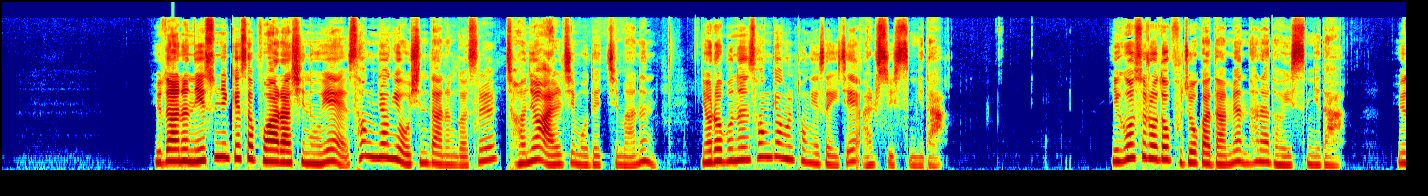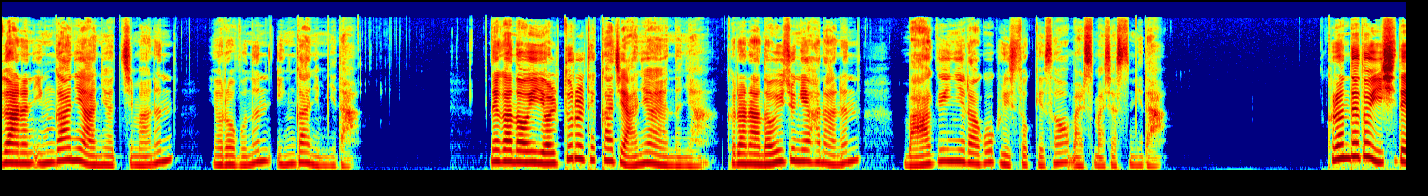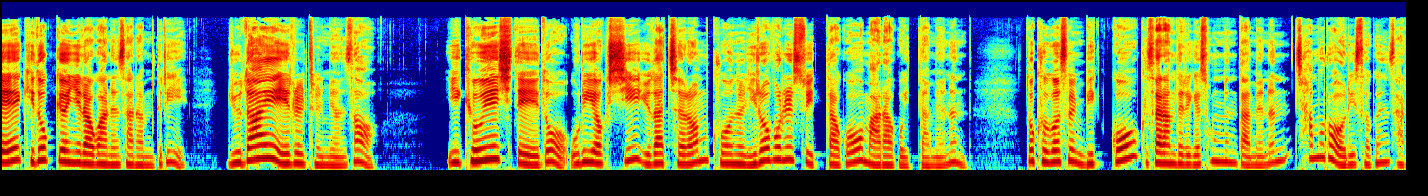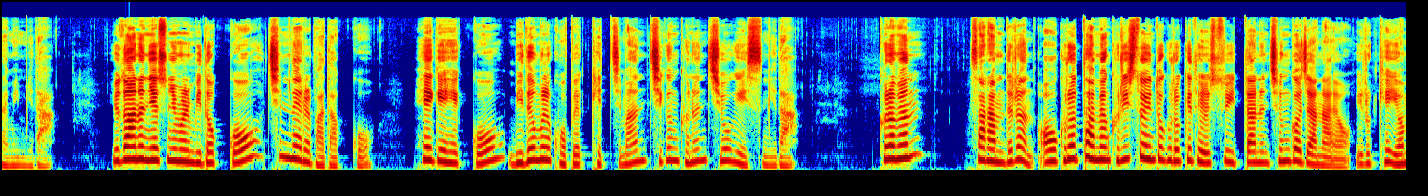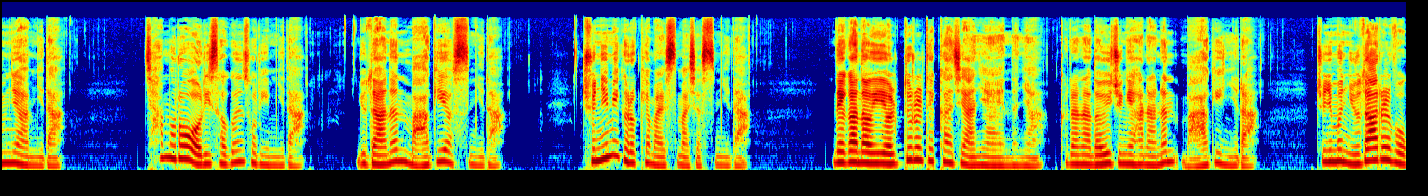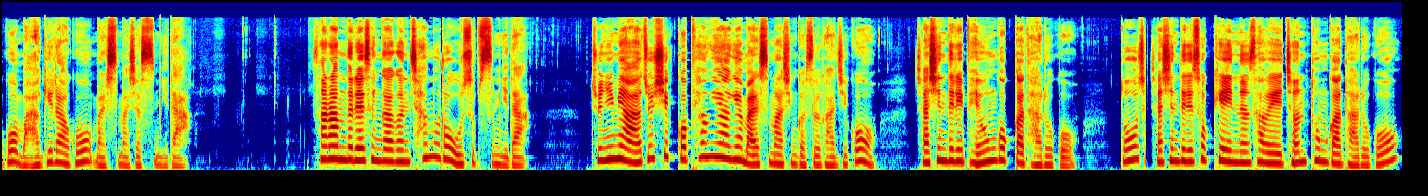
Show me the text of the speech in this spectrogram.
유다는 예수님께서 부활하신 후에 성령이 오신다는 것을 전혀 알지 못했지만은 여러분은 성경을 통해서 이제 알 수 있습니다. 이것으로도 부족하다면 하나 더 있습니다. 유다는 인간이 아니었지만은 여러분은 인간입니다. 내가 너희 열두를 택하지 아니하였느냐. 그러나 너희 중에 하나는 마귀인이라고 그리스도께서 말씀하셨습니다. 그런데도 이 시대에 기독교인이라고 하는 사람들이 유다의 예를 들면서 이 교회 시대에도 우리 역시 유다처럼 구원을 잃어버릴 수 있다고 말하고 있다면은 또 그것을 믿고 그 사람들에게 속는다면은 참으로 어리석은 사람입니다. 유다는 예수님을 믿었고 침례를 받았고 회개했고 믿음을 고백했지만 지금 그는 지옥에 있습니다. 그러면 사람들은 어 그렇다면 그리스도인도 그렇게 될 수 있다는 증거잖아요. 이렇게 염려합니다. 참으로 어리석은 소리입니다. 유다는 마귀였습니다. 주님이 그렇게 말씀하셨습니다. 내가 너희 열두를 택하지 아니하였느냐. 그러나 너희 중에 하나는 마귀니라. 주님은 유다를 보고 마귀라고 말씀하셨습니다. 사람들의 생각은 참으로 우습습니다. 주님이 아주 쉽고 평이하게 말씀하신 것을 가지고 자신들이 배운 것과 다르고 또 자신들이 속해 있는 사회의 전통과 다르고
